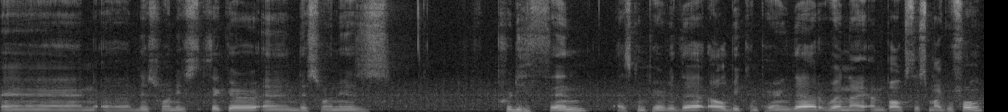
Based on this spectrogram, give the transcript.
And uh, this one is thicker and this one is pretty thin as compared to that. I'll be comparing that when I unbox this microphone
